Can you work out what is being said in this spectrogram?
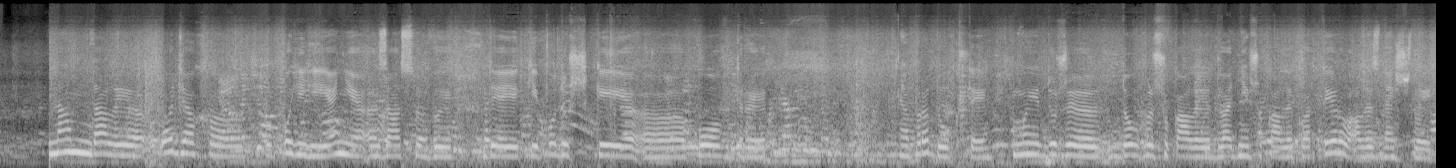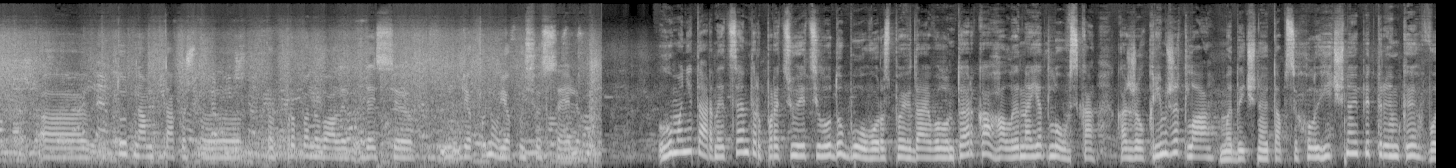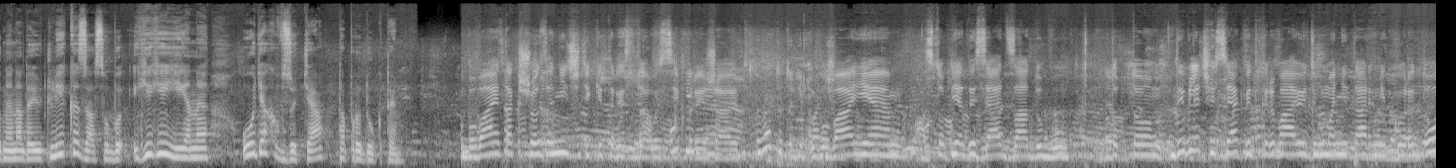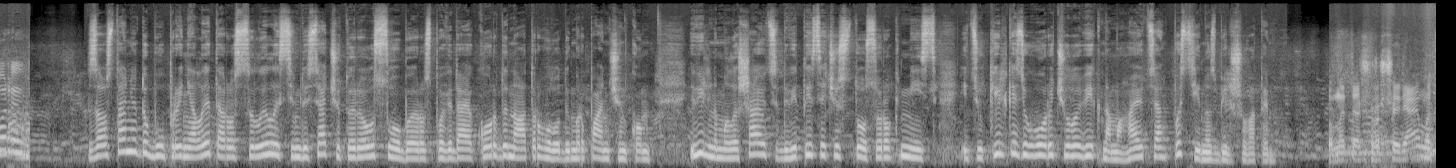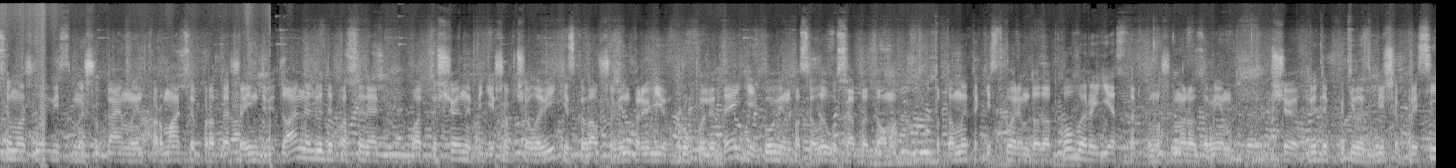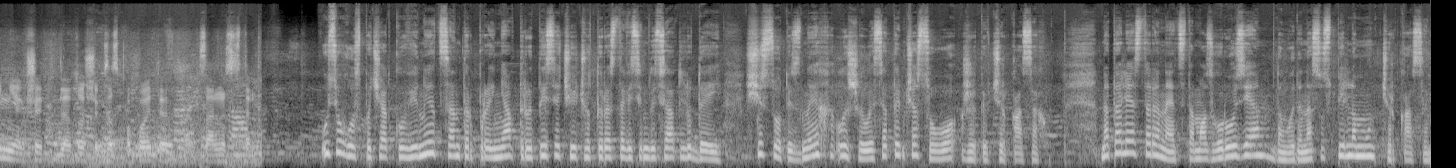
Нам дали одяг е, по гігієні, е, засоби, деякі подушки, е, ковдри, е, продукти. Ми дуже довго шукали, два дні шукали квартиру, але знайшли. Е, Тут нам також е, пропонували десь е, ну, якусь оселю. Гуманітарний центр працює цілодобово, розповідає волонтерка Галина Ядловська. Каже, окрім житла, медичної та психологічної підтримки, вони надають ліки, засоби гігієни, одяг, взуття та продукти. Буває так, що за ніч тільки 300 осіб приїжджають. Буває 150 за добу. Тобто, дивлячись, як відкривають гуманітарні коридори, За останню добу прийняли та розселили 74 особи, розповідає координатор Володимир Панченко. Вільними лишаються 2140 місць, і цю кількість, говорить чоловік, намагаються постійно збільшувати. Ми теж розширяємо цю можливість. Ми шукаємо інформацію про те, що індивідуально люди поселять. От щойно підійшов чоловік і сказав, що він привів групу людей, яку він поселив у себе вдома. Тобто ми такі створюємо додатковий реєстр, тому що ми розуміємо, що люди б хотіли більше при сім'ях жити для того, щоб заспокоїти соціальну систему. Усього з початку війни центр прийняв 3480 людей. 600 із них лишилися тимчасово жити в Черкасах. Наталія Старинець, Тамас Горозія. Новини на Суспільному. Черкаси.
